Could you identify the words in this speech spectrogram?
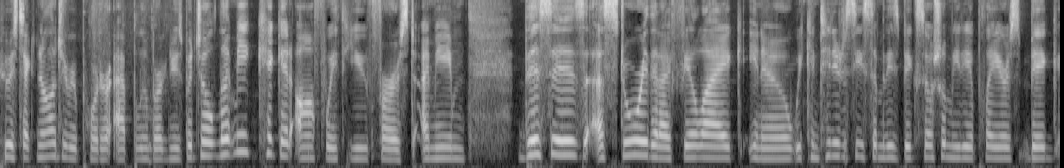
who is technology reporter at Bloomberg News. But Joel, let me kick it off with you first. I mean, this is a story that I feel like, you know, we continue to see some of these big social media players, big,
